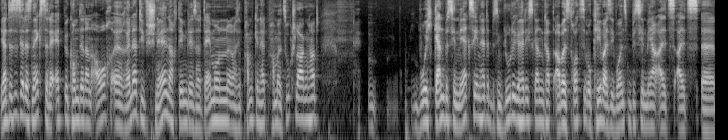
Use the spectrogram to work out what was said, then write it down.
Ja, das ist ja das Nächste. Der Ed bekommt ja dann auch äh, relativ schnell, nachdem dieser Dämon, also Pumpkinhead, ein paar Mal zugeschlagen hat. Wo ich gern ein bisschen mehr gesehen hätte, ein bisschen blutiger hätte ich es gern gehabt, aber ist trotzdem okay, weil sie wollen es ein bisschen mehr als, als äh,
